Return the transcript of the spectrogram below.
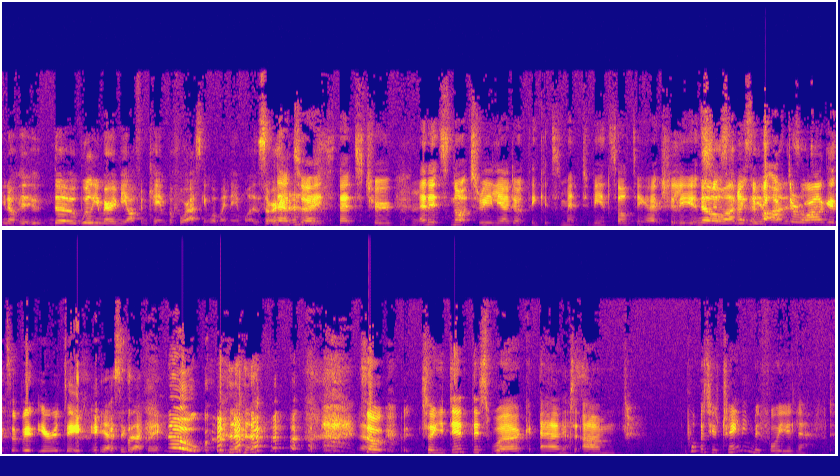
you know the will you marry me often came before asking what my name was or That's right. That's true. Mm-hmm. And it's not really. I don't think it's meant to be insulting. Actually, it's No, just obviously kind of it's after a while gets a bit irritating. yes exactly No. No. So, so you did this work, and Yes. um, what was your training before you left?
